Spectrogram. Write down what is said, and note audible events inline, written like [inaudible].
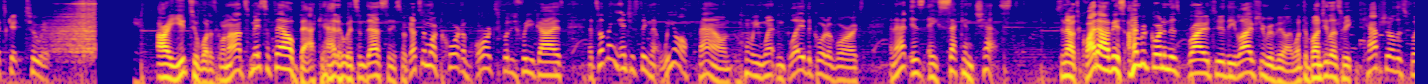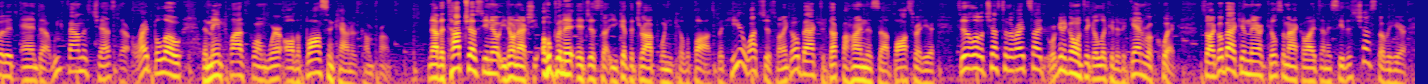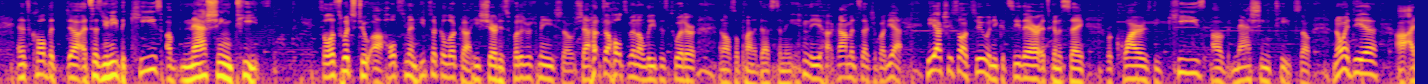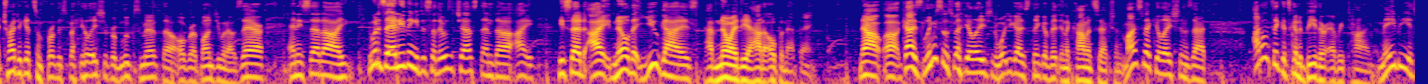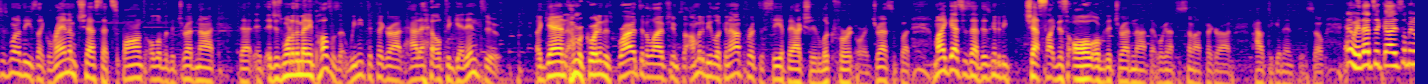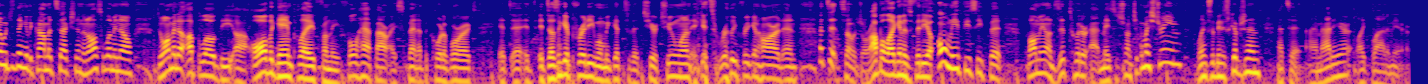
Let's get to it. Alright YouTube, what is going on? It's Mesa Fail back at it with some Destiny. So got some more Court of Oryx footage for you guys, and something interesting that we all found [laughs] when we went and played the Court of Oryx, and that is a second chest. So now it's quite obvious, [laughs] I'm recording this prior to the live stream reveal. I went to Bungie last week and captured all this footage, and uh, we found this chest uh, right below the main platform where all the boss encounters come from. Now the top chest, you know, you don't actually [laughs] open it, it just, uh, you get the drop when you kill the boss. But here, watch this, when I go back to duck behind this uh, boss right here, see that little chest to the right side? We're gonna go and take a look at it again real quick. So I go back in there, kill some acolytes, and I see this chest over here. And it's called the, uh, it says you need the keys of gnashing teeth. So let's switch to uh, Holtzman. He took a look. Uh, he shared his footage with me. So [laughs] shout out to Holtzman. I'll leave his Twitter and also Planet Destiny [laughs] in the uh, comment section. But yeah, he actually saw it too, and you can see there it's going to say requires the keys of gnashing teeth. So no idea. Uh, I tried to get some further [laughs] speculation from Luke Smith uh, over at Bungie when I was there, and he said uh, he, he, wouldn't say anything. He just said there was a chest, and uh, I he said I know that you guys have no idea how to open that thing. Now, guys, leave me some speculation. What you guys think of it in the comment section. My speculation is that I don't think it's going to be there every time. Maybe it's just one of these like random chests that spawns all over the Dreadnaught that it, it's just one of the many puzzles that we need to figure out how the [laughs] hell to get into. Again, I'm recording this prior to the live stream, so I'm going to be looking out for it to see if they actually look for it or address it. But my guess is that there's going to be chests like this all over the Dreadnaught that we're going to have to somehow figure out how to get into. So anyway, that's it, guys. Let me know what you think in the comment section. And also let me know, do you want me to upload the uh, all the gameplay from the full half hour I spent at the Court of Oryx? It, it, it doesn't get pretty when we get to the Tier 2 one. It gets [laughs] really freaking hard. And that's it. So drop a like in this video, only if you see fit. Follow me on Zit Twitter at Mesa Check out my stream. Links will be in the description. That's it. I'm out of here like Vladimir.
